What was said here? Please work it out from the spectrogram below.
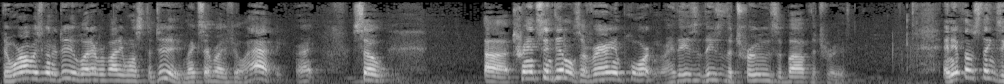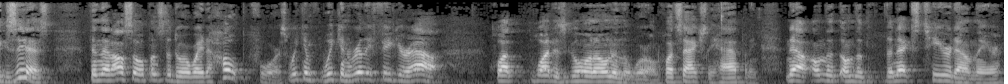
then we're always going to do what everybody wants to do. It makes everybody feel happy, right? So, uh, transcendentals are very important, right? These, these are the truths above the truth. And if those things exist, then that also opens the doorway to hope for us. We can, we can really figure out what, what is going on in the world, what's actually happening. Now, on the, on the, the next tier down there,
